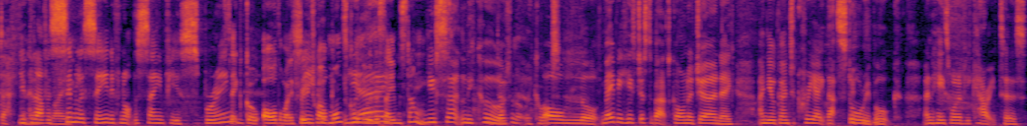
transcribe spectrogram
Definitely. You could have a similar scene, if not the same, for your spring. So it could go all the way through you 12 could- months, couldn't you, with the same stamp? You certainly could. Definitely could. Oh, look. Maybe he's just about to go on a journey and you're going to create that storybook and he's one of your characters.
